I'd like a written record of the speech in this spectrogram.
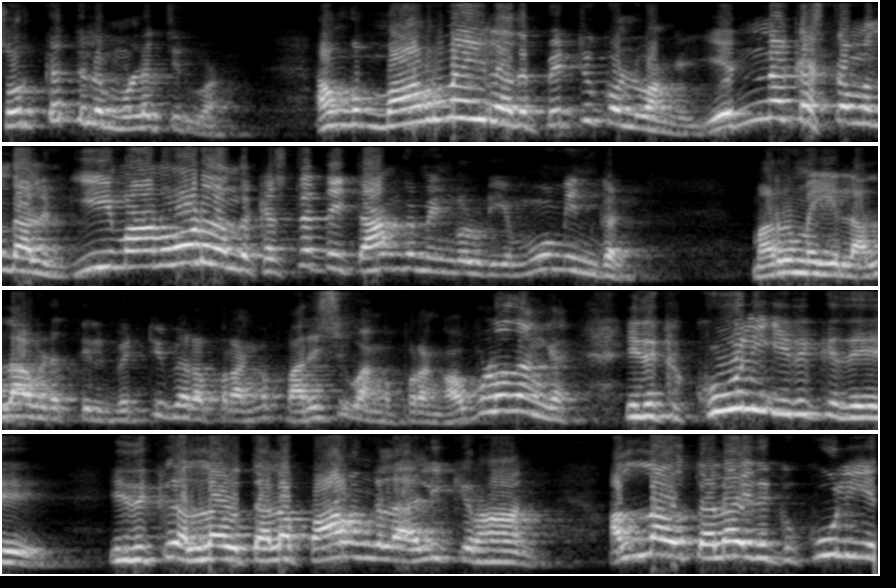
சொர்க்கத்தில் முளைச்சிடுவாங்க அவங்க மறுமையில் அதை பெற்றுக்கொள்வாங்க. என்ன கஷ்டம் வந்தாலும் ஈமானோடு அந்த கஷ்டத்தை தாங்கும் எங்களுடைய மூமின்கள். மறுமையில் அல்லாவிடத்தில் வெற்றி பெற போகிறாங்க பரிசு வாங்க போகிறாங்க அவ்வளோதாங்க இதுக்கு கூலி இருக்குது. இதுக்கு அல்லாஹ் தாலா பாவங்களை அழிக்கிறான். அல்லாஹ் தாலா இதுக்கு கூலியை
